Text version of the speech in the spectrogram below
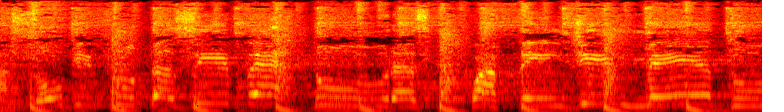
Açougue, frutas e verduras. Com atendimento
